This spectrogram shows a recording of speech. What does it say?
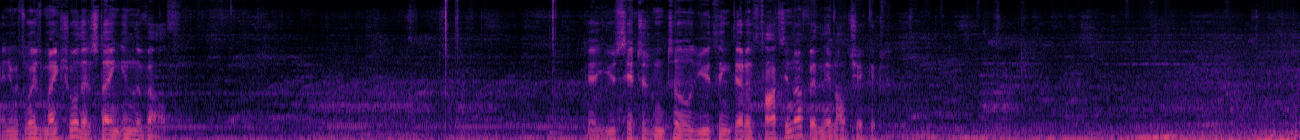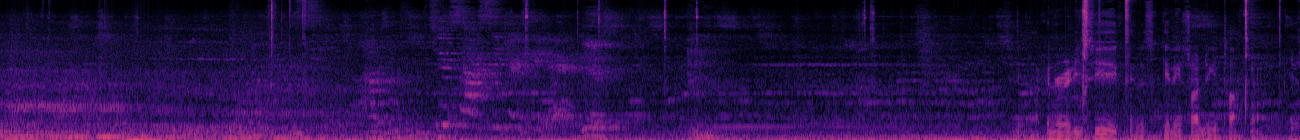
And you must always make sure that it's staying in the valve. Okay, you set it until you think that it's tight enough, and then I'll check it. See, I can already see that it's getting starting to get tight now. Yes.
